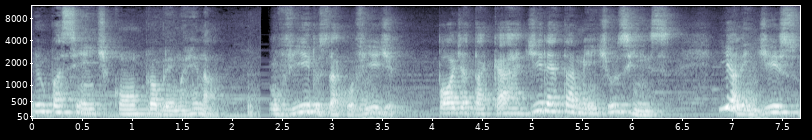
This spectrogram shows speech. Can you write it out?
e o paciente com problema renal. O vírus da Covid pode atacar diretamente os rins e, além disso,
